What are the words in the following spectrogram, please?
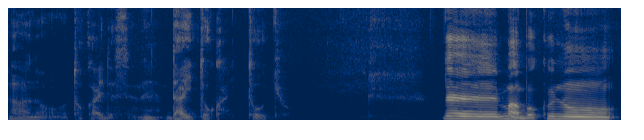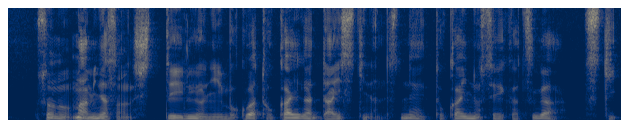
あの都会ですよね。大都会東京。でまあ僕のそのまあ皆さん知っているように僕は都会が大好きなんですね。都会の生活が好き。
